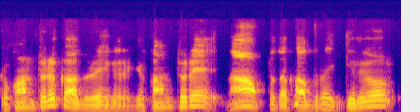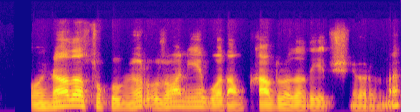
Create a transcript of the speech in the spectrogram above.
Gökhan Töre kadroya giriyor. Gökhan Töre ne yaptı da kadroya giriyor? Oyuna da sokulmuyor. O zaman niye bu adam kadroda diye düşünüyorum ben.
